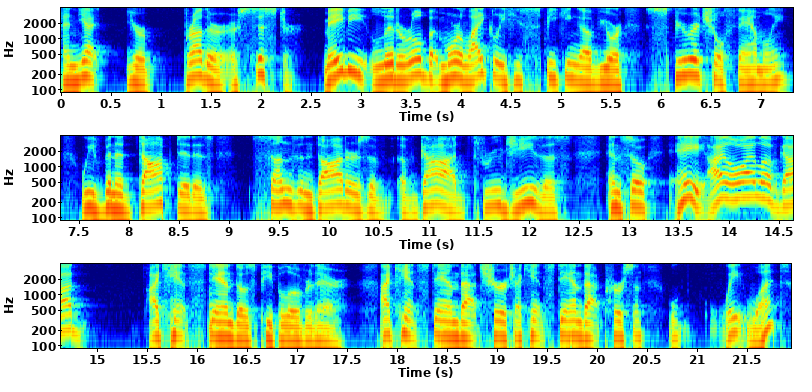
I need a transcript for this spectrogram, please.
and yet your brother or sister Maybe literal, but more likely he's speaking of your spiritual family. We've been adopted as sons and daughters of, of God through Jesus. And so, hey, I, oh, I love God. I can't stand those people over there. I can't stand that church. I can't stand that person. Wait, what?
